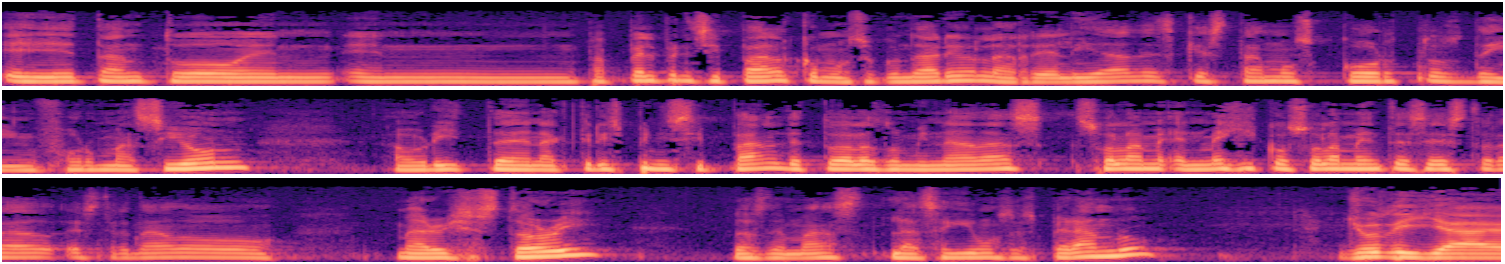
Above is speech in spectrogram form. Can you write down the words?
eh, tanto en, en papel principal como secundario, la realidad es que estamos cortos de información. Ahorita en actriz principal de todas las nominadas, en México solamente se ha estrenado, estrenado Marriage Story, los demás la seguimos esperando. Judy ya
